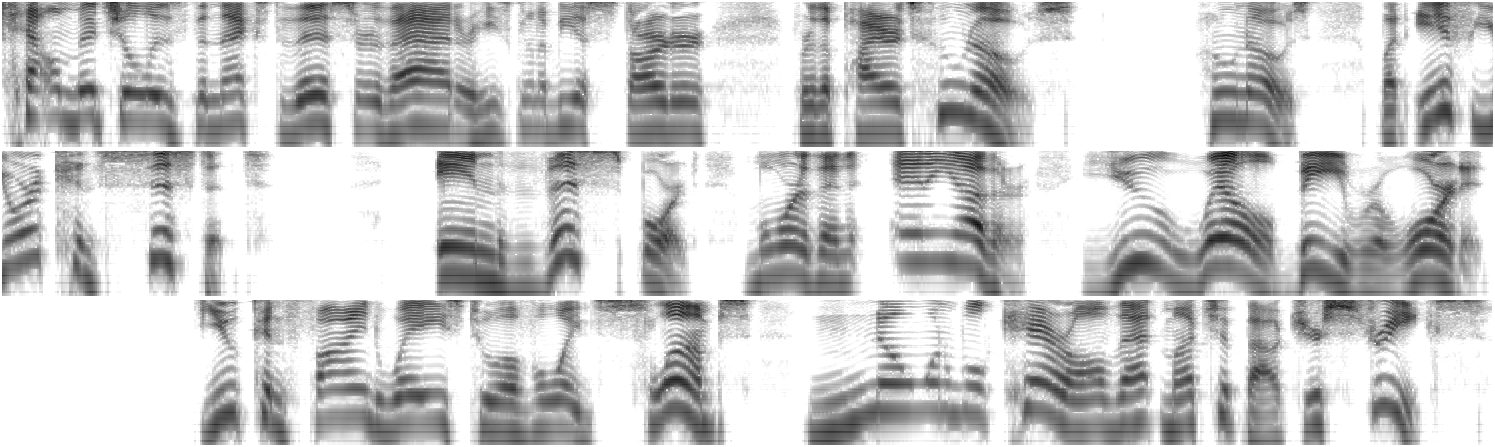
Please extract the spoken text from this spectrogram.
Cal Mitchell is the next this or that, or he's going to be a starter for the Pirates. Who knows? Who knows? But if you're consistent in this sport more than any other, you will be rewarded. You can find ways to avoid slumps, no one will care all that much about your streaks.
